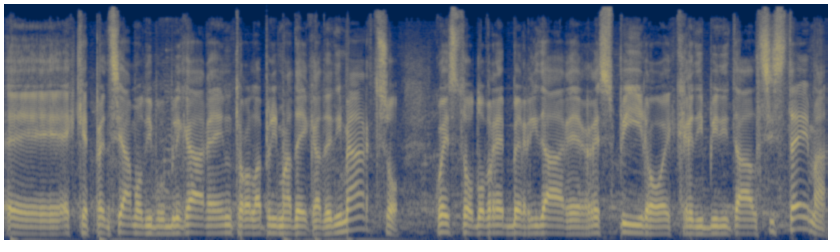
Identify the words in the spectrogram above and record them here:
eh, e che pensiamo di pubblicare entro la prima decade di marzo. Questo dovrebbe ridare respiro e credibilità al sistema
